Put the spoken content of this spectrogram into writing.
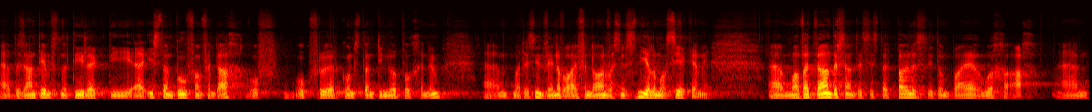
Uh, Byzantium is natuurlik die uh, Istanbul van vandag of ook vroeër Konstantinopel genoem. Ehm um, maar dis nie wenner waar hy vandaan was nie, dis nie heeltemal seker nie. Ehm uh, maar wat wel interessant is is dat Paulus het hom baie hoog geag. Ehm um,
